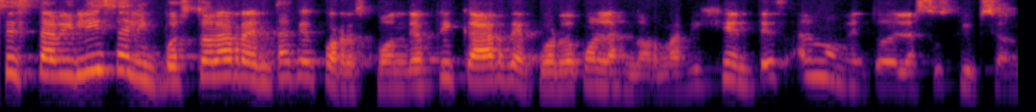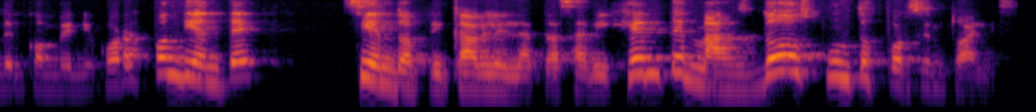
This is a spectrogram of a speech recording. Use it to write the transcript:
se estabiliza el impuesto a la renta que corresponde aplicar de acuerdo con las normas vigentes al momento de la suscripción del convenio correspondiente, siendo aplicable la tasa vigente más dos puntos porcentuales.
